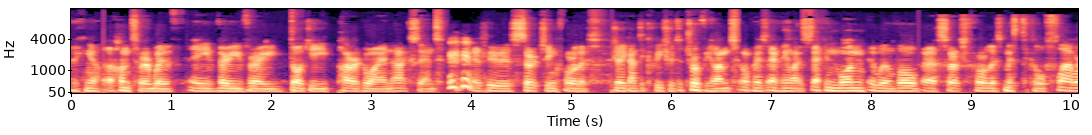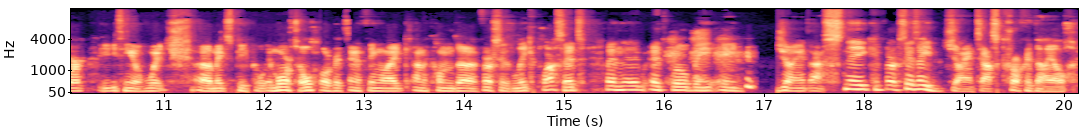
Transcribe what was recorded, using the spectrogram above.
picking up a hunter with a very, very dodgy Paraguayan accent who is searching for this gigantic creature to trophy hunt. Or if it's anything like the second one, it will involve a search for this mystical flower, the eating of which uh, makes people immortal. Or if it's anything like Anaconda versus Lake Placid, then it, it will be a giant ass snake versus a giant ass crocodile.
